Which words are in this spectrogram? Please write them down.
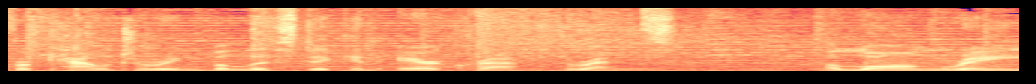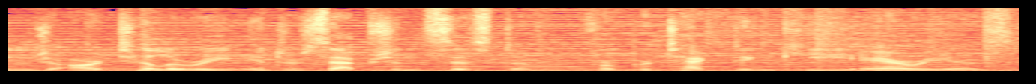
for countering ballistic and aircraft threats, a long-range artillery interception system for protecting key areas,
